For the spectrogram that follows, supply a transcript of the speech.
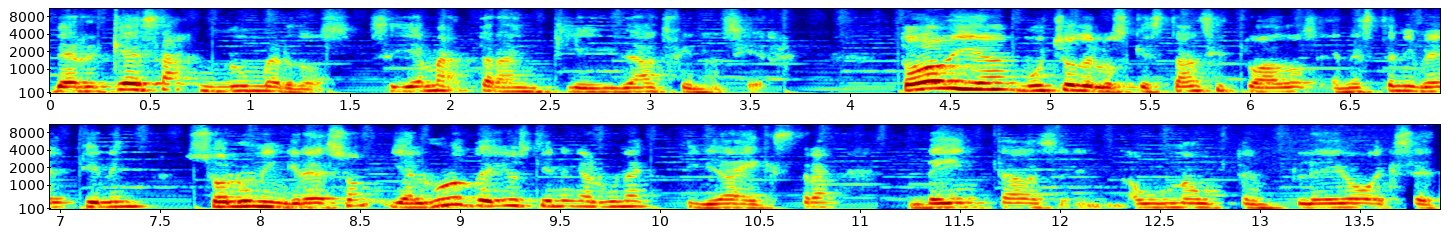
de riqueza número dos. Se llama tranquilidad financiera. Todavía muchos de los que están situados en este nivel tienen solo un ingreso y algunos de ellos tienen alguna actividad extra, ventas, un autoempleo, etc.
